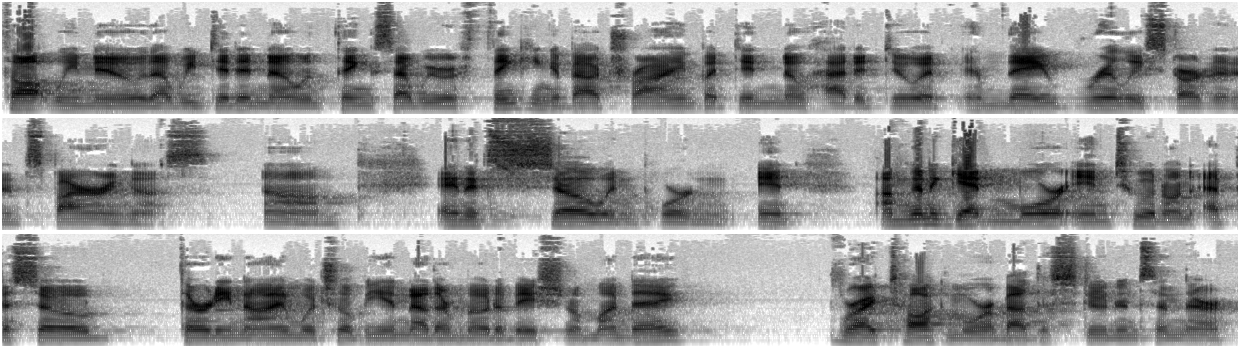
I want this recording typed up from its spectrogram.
thought we knew that we didn't know and things that we were thinking about trying but didn't know how to do it. And they really started inspiring us. Um, and it's so important. And I'm going to get more into it on episode 39, which will be another motivational Monday, where I talk more about the students and their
